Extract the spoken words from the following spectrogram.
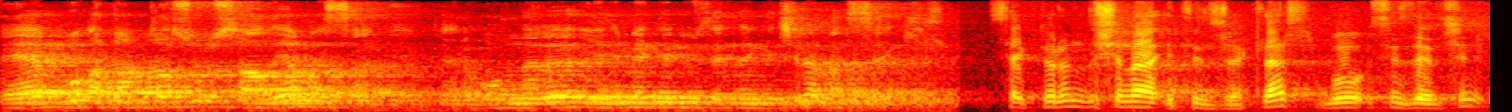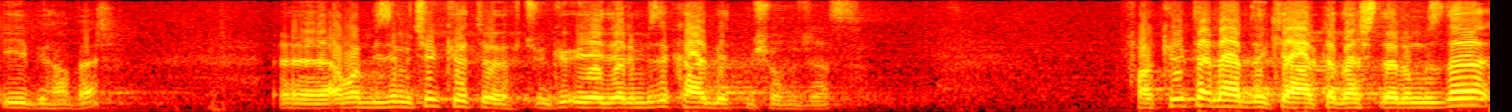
eğer bu adaptasyonu sağlayamazsak, yani onları yeni medya düzenine geçiremezsek sektörün dışına itilecekler. Bu sizler için iyi bir haber. Ee, ama bizim için kötü. Çünkü üyelerimizi kaybetmiş olacağız. Fakültelerdeki arkadaşlarımız da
